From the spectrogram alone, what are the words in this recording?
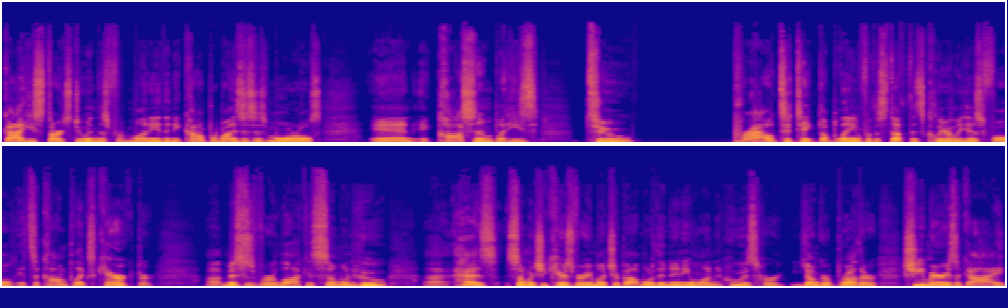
guy. He starts doing this for money, then he compromises his morals and it costs him, but he's too proud to take the blame for the stuff that's clearly his fault. It's a complex character. Uh, Mrs. Verloc is someone who uh, has someone she cares very much about more than anyone, who is her younger brother. She marries a guy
